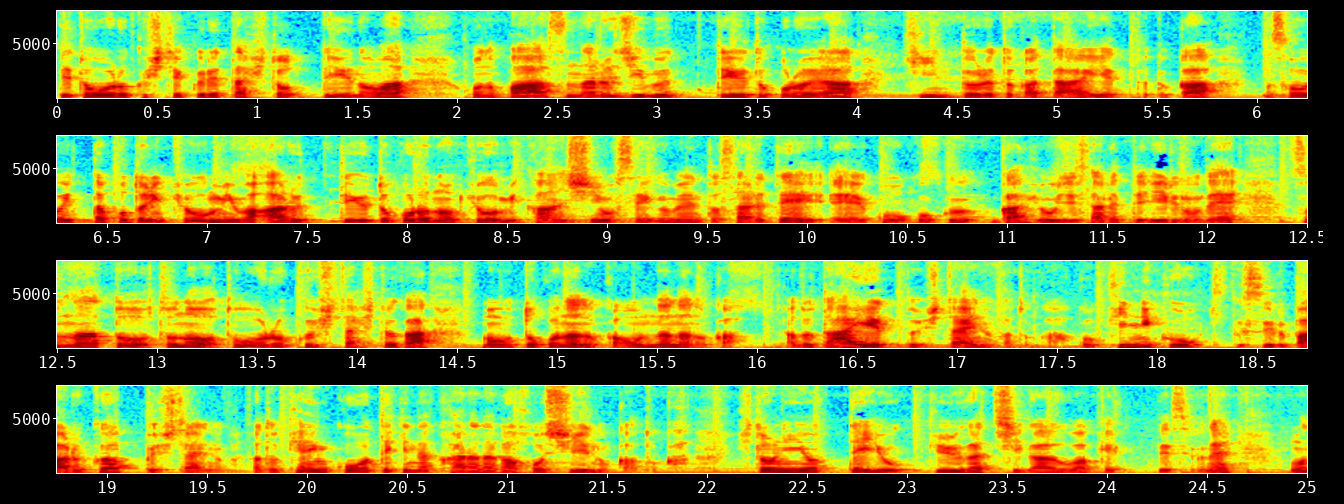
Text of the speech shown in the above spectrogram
で登録してくれた人っていうのはこのパーソナルジムっていうところや筋トレとかダイエットとかそういったことに興味はあるっていうところの興味関心をセグメントされて、えー、広告が表示されているのでそその後その登録した人が、まあ、男なのか女なのかあとダイエットしたいのかとかこう筋肉を大きくするバルクアップしたいのかあと健康的な体が欲しいのかとか人によって欲求が違うわけですよね。同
